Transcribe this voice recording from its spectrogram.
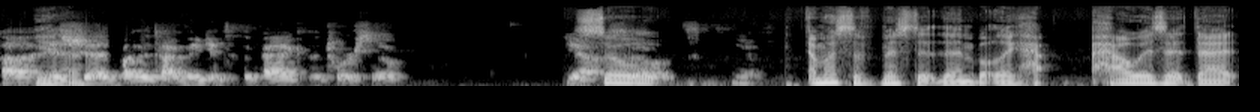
uh, is shed by the time they get to the back of the torso. Yeah. So- it's- yeah. I must have missed it then, but like, how, how is it that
